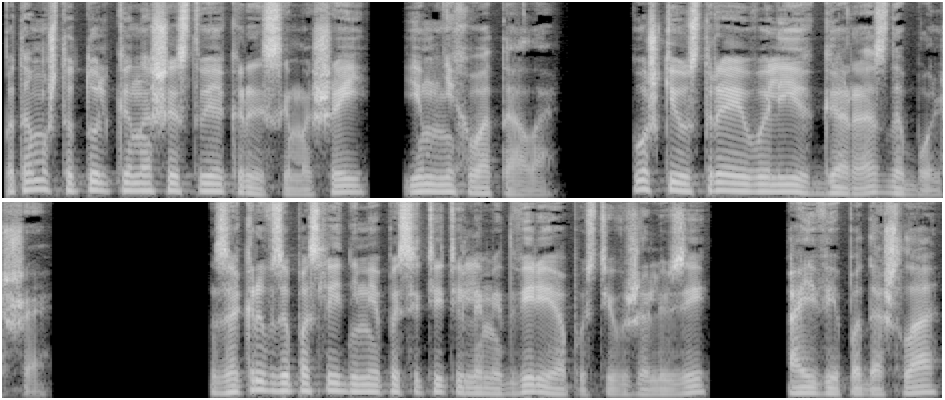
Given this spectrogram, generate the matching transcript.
потому что только нашествия крыс и мышей им не хватало. Кошки устраивали их гораздо больше. Закрыв за последними посетителями двери и опустив жалюзи, Айви подошла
